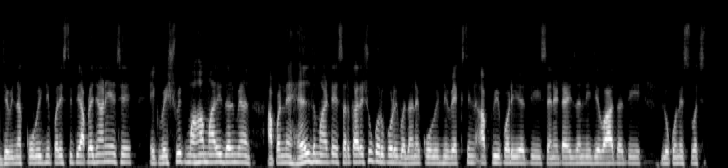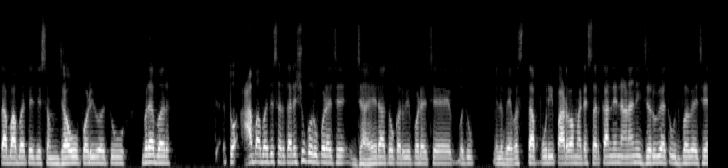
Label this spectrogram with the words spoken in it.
જેવી રીતના કોવિડની પરિસ્થિતિ આપણે જાણીએ છીએ. એક વૈશ્વિક મહામારી દરમિયાન આપણને હેલ્થ માટે સરકારે શું કરવું પડ્યું? બધાને કોવિડની વેક્સિન આપવી પડી હતી સેનેટાઇઝરની જે વાત હતી, લોકોને સ્વચ્છતા બાબતે જે સમજાવવું પડ્યું હતું, બરાબર? તો આ બાબતે સરકારે શું કરવું પડે છે? જાહેરાતો કરવી પડે છે, બધું એટલે વ્યવસ્થા પૂરી પાડવા માટે સરકારને નાણાંની જરૂરિયાત ઉદ્ભવે છે.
